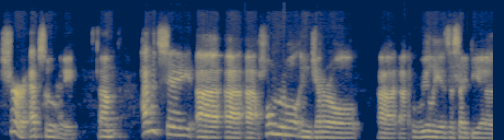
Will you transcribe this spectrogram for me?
Sure absolutely. Um, i would say uh, uh, uh home rule in general uh, uh, really is this idea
